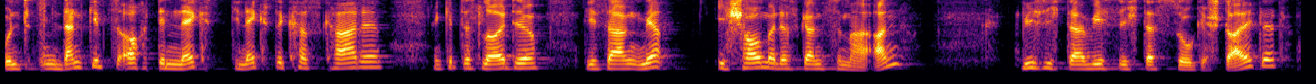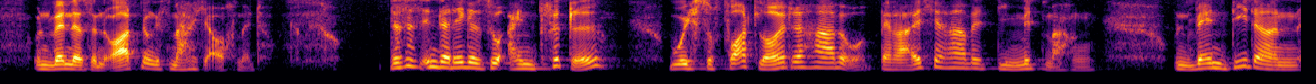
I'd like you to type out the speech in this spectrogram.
Und dann gibt es auch nächst, die nächste Kaskade. Dann gibt es Leute, die sagen, ja, ich schaue mir das Ganze mal an, wie sich, da, wie sich das so gestaltet. Und wenn das in Ordnung ist, mache ich auch mit. Das ist in der Regel so ein Drittel, wo ich sofort Leute habe, Bereiche habe, die mitmachen. Und wenn die dann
